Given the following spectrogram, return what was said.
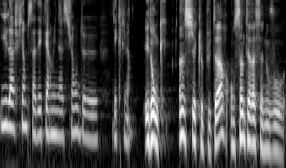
il affirme sa détermination d'écrivain. Un siècle plus tard, on s'intéresse à nouveau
